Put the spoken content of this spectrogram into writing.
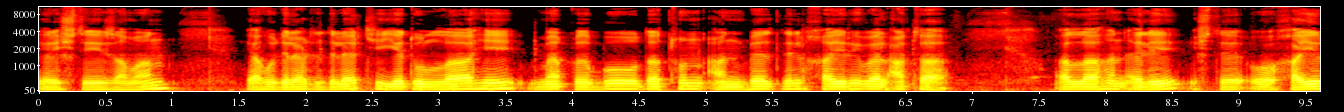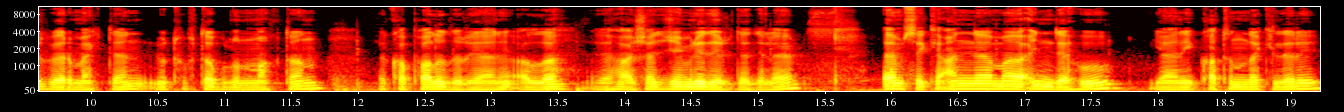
eriştiği zaman Yahudiler dediler ki yedullahi mekbudatun an bezdil hayri vel ata. Allah'ın eli işte o hayır vermekten, lütufta bulunmaktan kapalıdır. Yani Allah e, haşa cemridir dediler. Emseke anne ma indehu yani katındakileri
